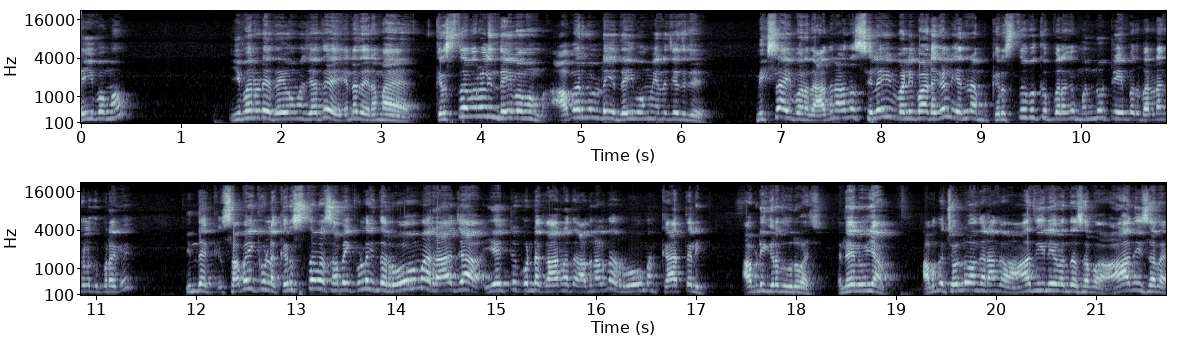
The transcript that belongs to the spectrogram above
தெய்வமும் இவனுடைய தெய்வமும் சேர்த்து என்னது நம்ம கிறிஸ்தவர்களின் தெய்வமும் அவர்களுடைய தெய்வமும் என்ன செய்துட்டு மிக்ஸ் ஆகி போனது. அதனால தான் சிலை வழிபாடுகள் என்ன கிறிஸ்துவுக்கு பிறகு முன்னூற்றி ஐம்பது வருடங்களுக்கு பிறகு இந்த சபைக்குள்ள கிறிஸ்தவ சபைக்குள்ள இந்த ரோம ராஜா ஏற்றுக்கொண்ட காரணத்தை அதனால தான் ரோமன் கேத்தலிக் அப்படிங்கிறது உருவாச்சு. இல்லையா அவங்க சொல்லுவாங்க நாங்கள் ஆதியிலே வந்த சபை ஆதி சபை.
